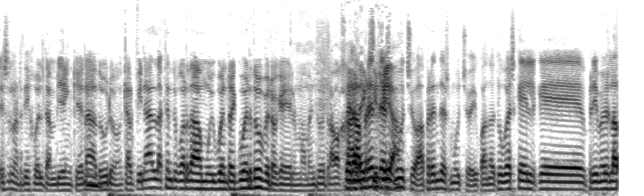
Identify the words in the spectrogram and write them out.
Eso nos dijo él también, que era Mm. duro, que al final la gente guardaba muy buen recuerdo, pero que el momento de trabajar Pero aprendes exigía. mucho, aprendes mucho. Y cuando tú ves que el que primero es la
